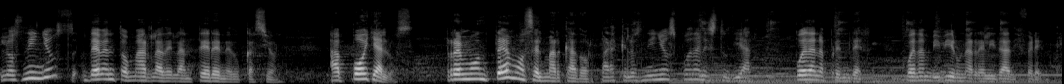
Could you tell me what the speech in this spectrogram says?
Los niños deben tomar la delantera en educación. Apóyalos. Remontemos el marcador para que los niños puedan estudiar, puedan aprender, puedan vivir una realidad diferente.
